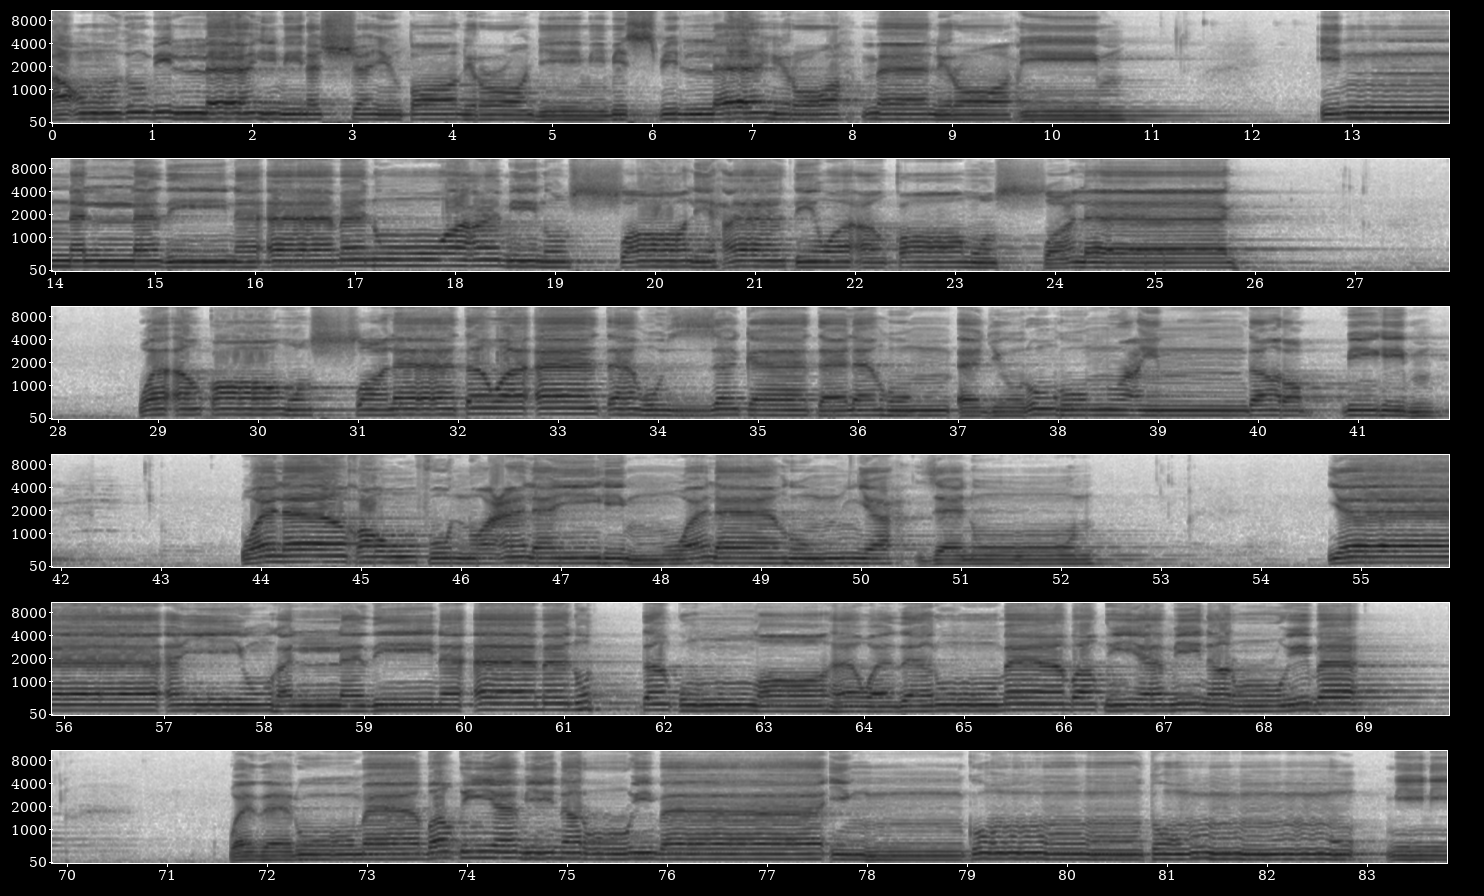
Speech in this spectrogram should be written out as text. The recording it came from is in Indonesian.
أعوذ بالله من الشيطان الرجيم. بسم الله الرحمن الرحيم. إن الذين آمنوا وعملوا الصالحات وأقاموا الصلاة وأقاموا الصلاة وآتوا الزكاة لهم أجرهم عند ربهم. ولا خوف عليهم ولا هم يحزنون. يا أيها الذين آمنوا اتقوا الله وذروا ما بقي من الربا وذروا ما بقي من الربا إن كنتم مؤمنين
